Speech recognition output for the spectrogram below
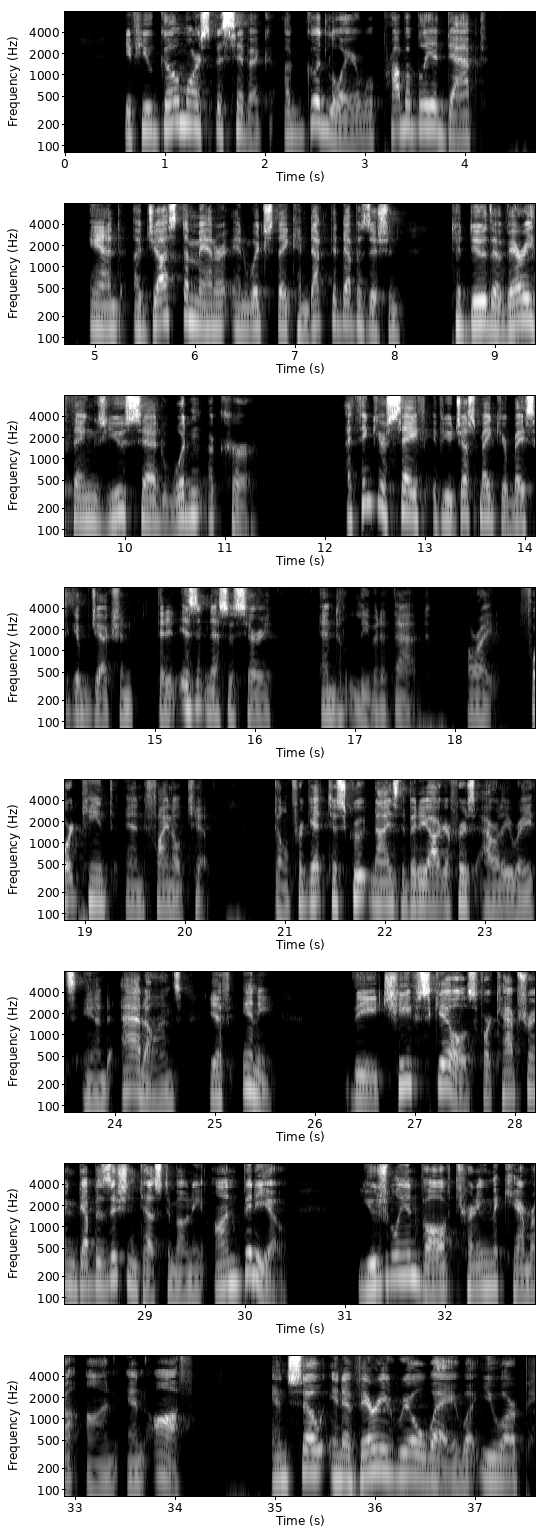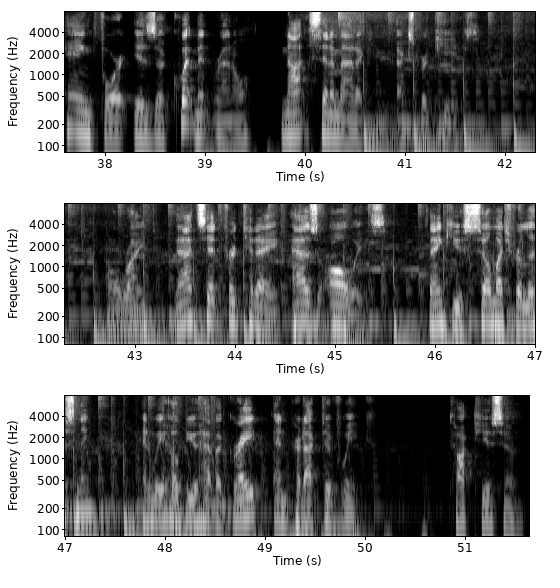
If you go more specific, a good lawyer will probably adapt and adjust the manner in which they conduct the deposition to do the very things you said wouldn't occur. I think you're safe if you just make your basic objection that it isn't necessary and leave it at that. All right, 14th and final tip. Don't forget to scrutinize the videographer's hourly rates and add ons, if any. The chief skills for capturing deposition testimony on video usually involve turning the camera on and off. And so, in a very real way, what you are paying for is equipment rental, not cinematic expertise. All right, that's it for today. As always, thank you so much for listening, and we hope you have a great and productive week. Talk to you soon.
